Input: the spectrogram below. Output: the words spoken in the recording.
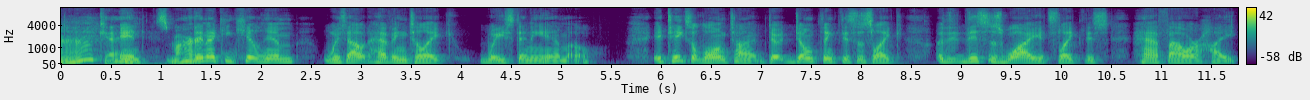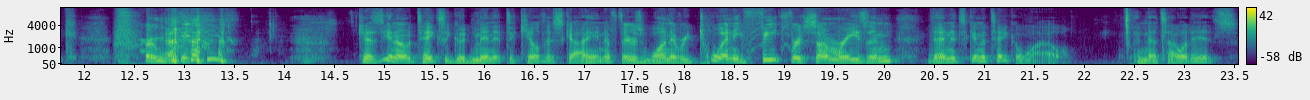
Okay, And smart. Then I can kill him without having to, like, waste any ammo. It takes a long time. Don't think this is like... uh, This is why it's like this half-hour hike for me. Because, you know, it takes a good minute to kill this guy, and if there's one every 20 feet for some reason, then it's going to take a while. And that's how it is.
